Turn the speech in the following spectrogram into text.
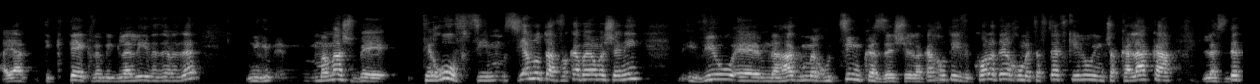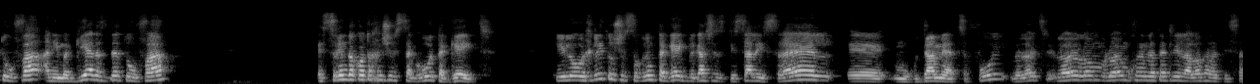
היה תקתק ובגללי וזה וזה. ממש בטירוף, סיימ... סיימנו את ההפקה ביום השני, הביאו אה, נהג מרוצים כזה שלקח אותי, וכל הדרך הוא מצפצף כאילו עם צ'קלקה לשדה תעופה, אני מגיע לשדה תעופה, עשרים דקות אחרי שסגרו את הגייט. כאילו החליטו שסוגרים את הגייט בגלל שזו טיסה לישראל אה, מוקדם מהצפוי, ולא הצ... לא, לא, לא היו מוכנים לתת לי לעלות על הטיסה.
